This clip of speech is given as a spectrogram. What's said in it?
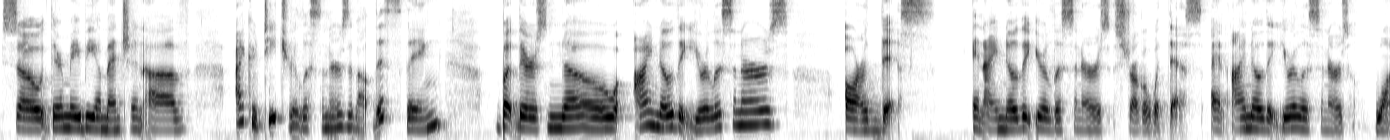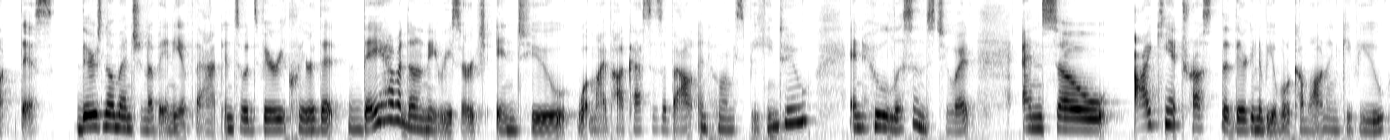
So there may be a mention of, I could teach your listeners about this thing, but there's no, I know that your listeners are this. And I know that your listeners struggle with this. And I know that your listeners want this. There's no mention of any of that. And so it's very clear that they haven't done any research into what my podcast is about and who I'm speaking to and who listens to it. And so I can't trust that they're going to be able to come on and give you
